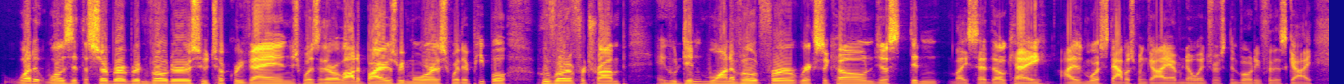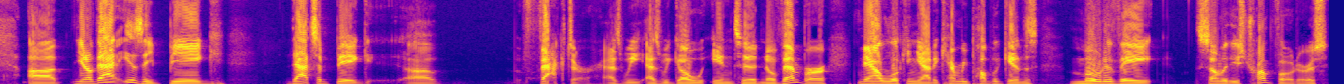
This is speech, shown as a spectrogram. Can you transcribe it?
what it was it the suburban voters who took revenge? Was there a lot of buyer's remorse? Were there people who voted for trump and who didn't want to vote for rick saccone? Just didn't like said okay i'm more establishment guy. I have no interest in voting for this guy. Uh, you know that is a big that's a big uh, factor as we as we go into November. Now looking at it, can Republicans motivate some of these Trump voters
